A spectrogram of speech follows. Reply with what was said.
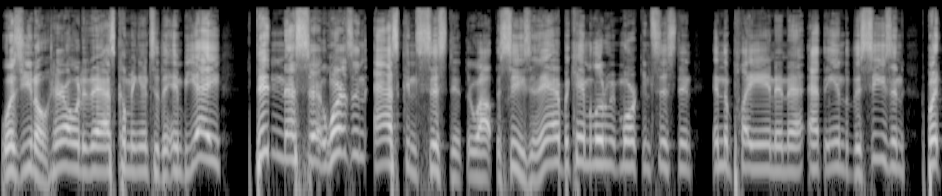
was, you know, heralded as coming into the NBA, didn't necessarily wasn't as consistent throughout the season. Yeah, it became a little bit more consistent in the play-in and at the end of the season, but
